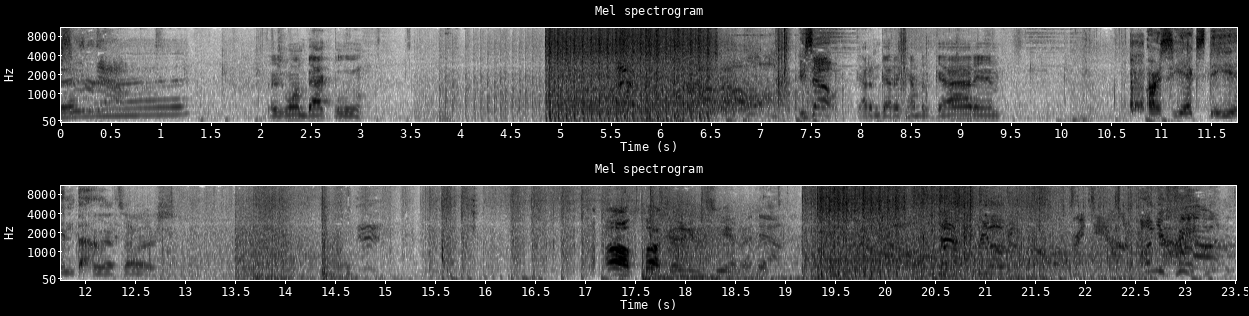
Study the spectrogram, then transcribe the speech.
Shoot her down! What? There's one back blue. He's out! Got him, got him, got him. RCXD Oh, inbound. that's ours. Oh fuck! I didn't even see him right there. Reloading! On your feet!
